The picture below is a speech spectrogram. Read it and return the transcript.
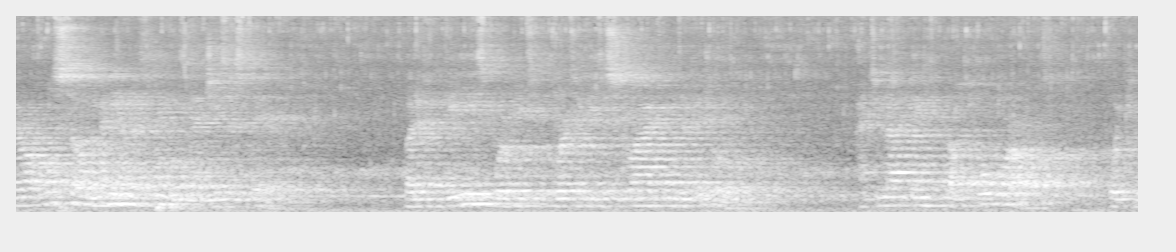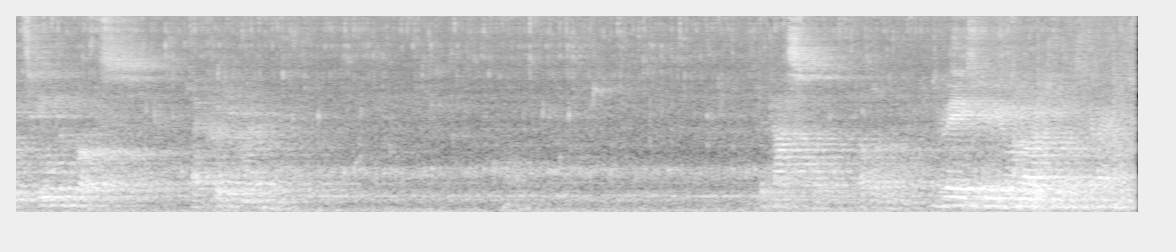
There are also many other things that Jesus did. But if these were, were to be described individually, I do not think the whole world would contain the books that could be written. The Gospel of the Lord. Praise to you, Lord Jesus Christ.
